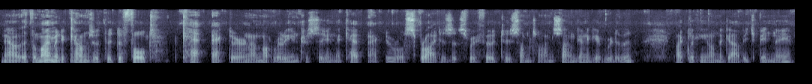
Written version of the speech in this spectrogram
Now at the moment it comes with the default cat actor and I'm not really interested in the cat actor or sprite as it's referred to sometimes so I'm going to get rid of it by clicking on the garbage bin there.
